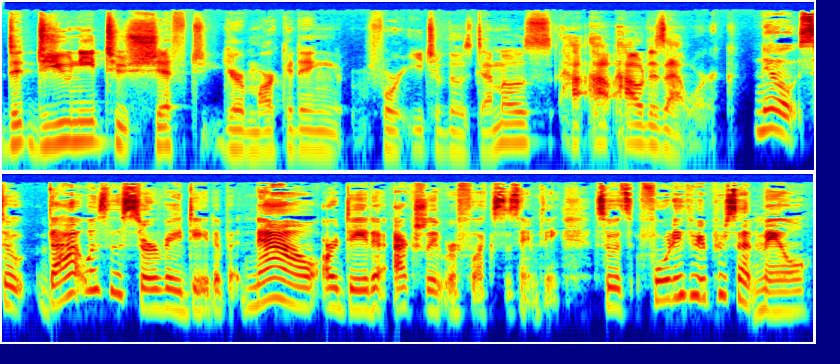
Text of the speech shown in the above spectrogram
do, do you need to shift your marketing for each of those demos? How, how, how, does that work? No. So, that was the survey data, but now our data actually reflects the same thing. So, it's 43% male.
